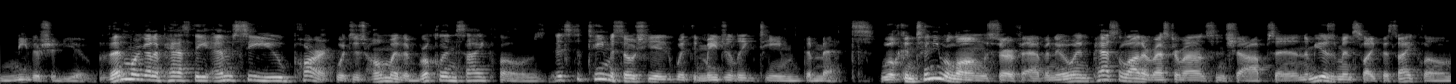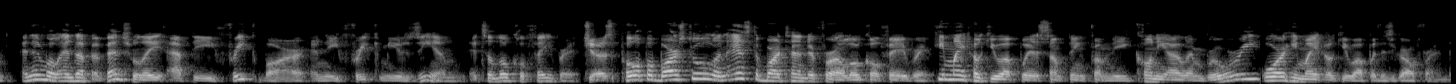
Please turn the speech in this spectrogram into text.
Neither should you. Then we're going to pass the MCU Park, which is home of the Brooklyn Cyclones. It's the team associated with the Major League team, the Mets. We'll continue along Surf Avenue and pass a lot of restaurants and shops and amusements like the Cyclone, and then we'll end up eventually at the Freak Bar and the Freak Museum. It's a local favorite. Just pull up a bar stool and ask the bartender for a local favorite. He might hook you up with something from the Coney Island Brewery, or he might hook you up with his girlfriend.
